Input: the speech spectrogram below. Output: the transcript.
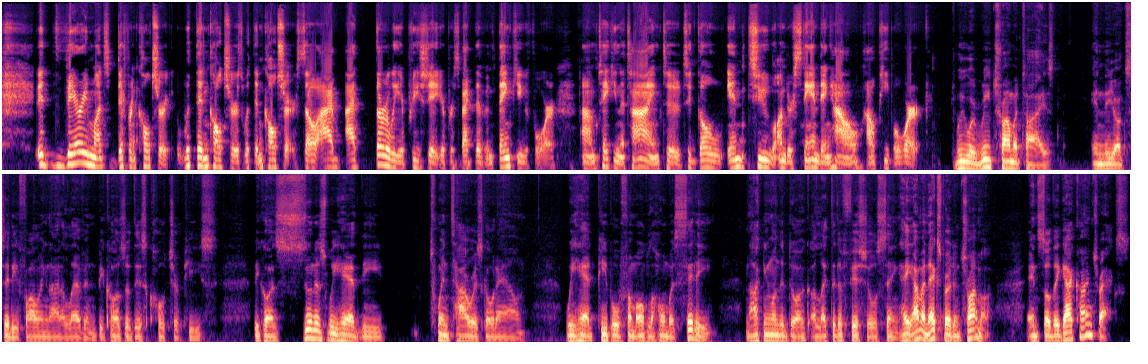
it's very much different culture within cultures within culture. So I I thoroughly appreciate your perspective and thank you for um, taking the time to to go into understanding how how people work. We were re-traumatized in New York City following 9/11 because of this culture piece. Because soon as we had the twin towers go down, we had people from Oklahoma City knocking on the door, elected officials saying, "Hey, I'm an expert in trauma," and so they got contracts.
